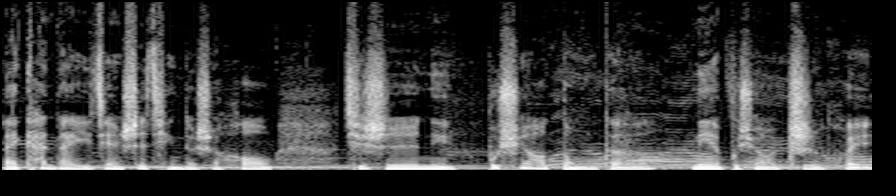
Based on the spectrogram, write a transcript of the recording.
来看待一件事情的时候，其实你不需要懂得，你也不需要智慧，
